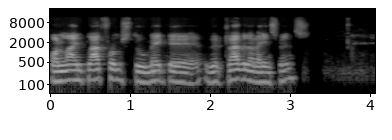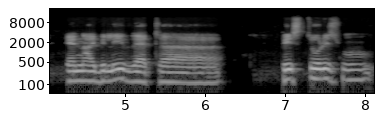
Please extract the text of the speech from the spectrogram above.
online platforms to make the, their travel arrangements. And I believe that uh, peace tourism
